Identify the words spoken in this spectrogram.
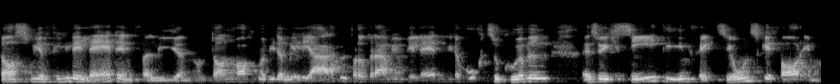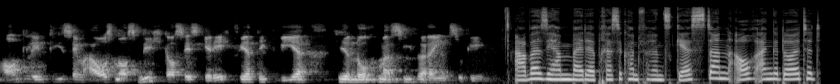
dass wir viele Läden verlieren. Und dann macht man wieder Milliardenprogramme, um die Läden wieder hochzukurbeln. Also ich sehe die Infektionsgefahr im Handel in diesem Ausmaß nicht, dass es gerechtfertigt wäre, hier noch massiver reinzugehen. Aber Sie haben bei der Pressekonferenz gestern auch angedeutet,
